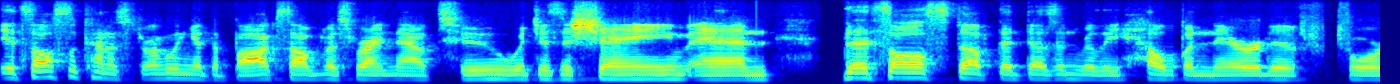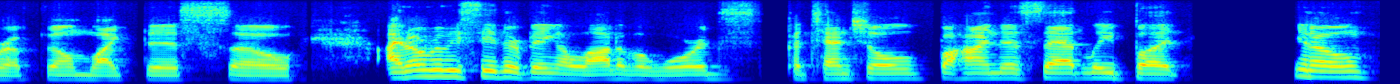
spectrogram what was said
it's also kind of struggling at the box office right now too, which is a shame. And that's all stuff that doesn't really help a narrative for a film like this. So I don't really see there being a lot of awards potential behind this, sadly. But you know,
